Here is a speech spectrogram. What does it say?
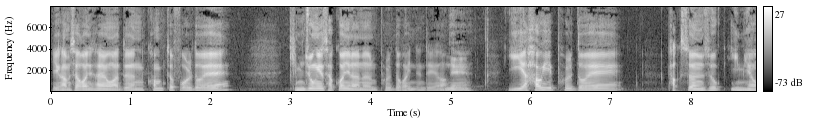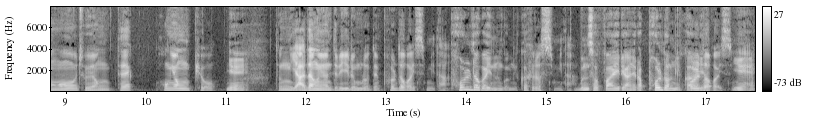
이 감사관이 사용하던 컴퓨터 폴더에 김종희 사건이라는 폴더가 있는데요. 네, 이 하위 폴더에 박선숙, 임형호, 조영택, 홍영표 네. 등 야당 의원들의 이름으로 된 폴더가 있습니다. 폴더가 있는 겁니까? 그렇습니다. 문서 파일이 아니라 폴더입니까? 아예? 폴더가 있습니다. 예,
